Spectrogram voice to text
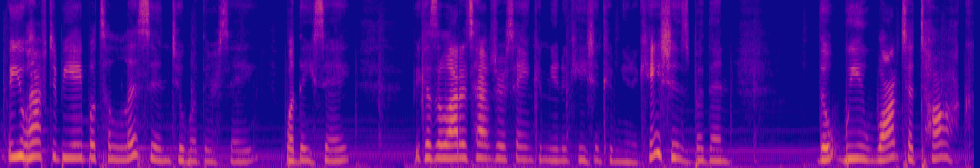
but you have to be able to listen to what they're saying, what they say, because a lot of times we're saying communication, communications, but then the we want to talk.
